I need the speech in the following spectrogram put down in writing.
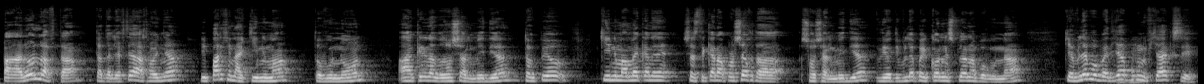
Παρ' όλα αυτά, τα τελευταία χρόνια υπάρχει ένα κίνημα των βουνών, αν κρίνω από το social media, το οποίο κίνημα με έκανε ουσιαστικά να προσέχω τα social media, διότι βλέπω εικόνες πλέον από βουνά και βλέπω παιδιά που έχουν φτιάξει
